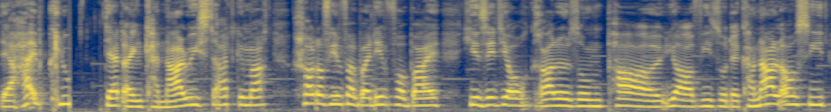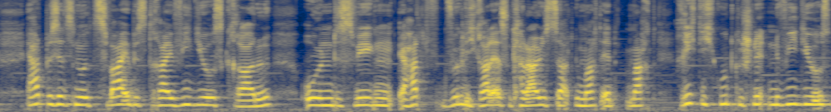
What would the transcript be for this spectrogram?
der Hype Club. Der hat einen Kanal-Restart gemacht. Schaut auf jeden Fall bei dem vorbei. Hier seht ihr auch gerade so ein paar, ja, wie so der Kanal aussieht. Er hat bis jetzt nur zwei bis drei Videos gerade. Und deswegen, er hat wirklich gerade erst einen Kanal-Restart gemacht. Er macht richtig gut geschnittene Videos.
